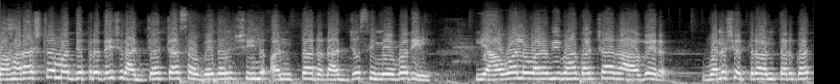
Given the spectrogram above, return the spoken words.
महाराष्ट्र मध्य प्रदेश राज्याच्या संवेदनशील आंतरराज्य सीमेवरील यावल वन विभागाच्या रावेर वनक्षेत्र अंतर्गत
